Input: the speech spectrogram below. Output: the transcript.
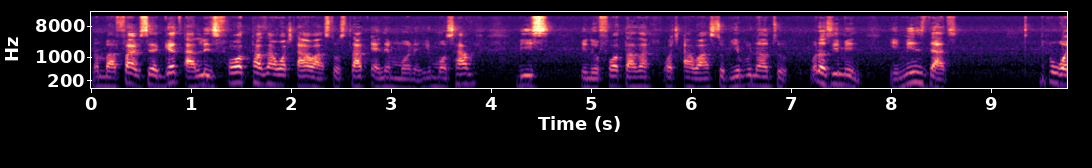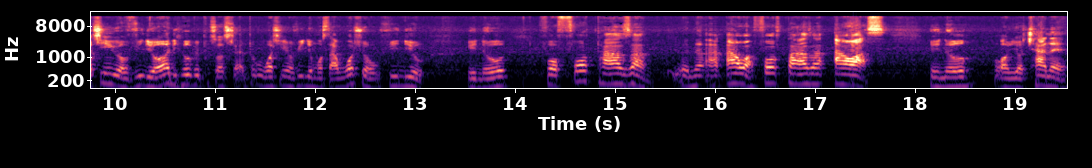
Number five say get at least 4000 watch hours to start earning money. You must have this you know 4000 watch hours to be able now to what does it mean? It means that people watching your video all the whole people subscribe people watching your video must have watched your video you know for 4000 you know, an hour 4000 hours you know on your channel.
